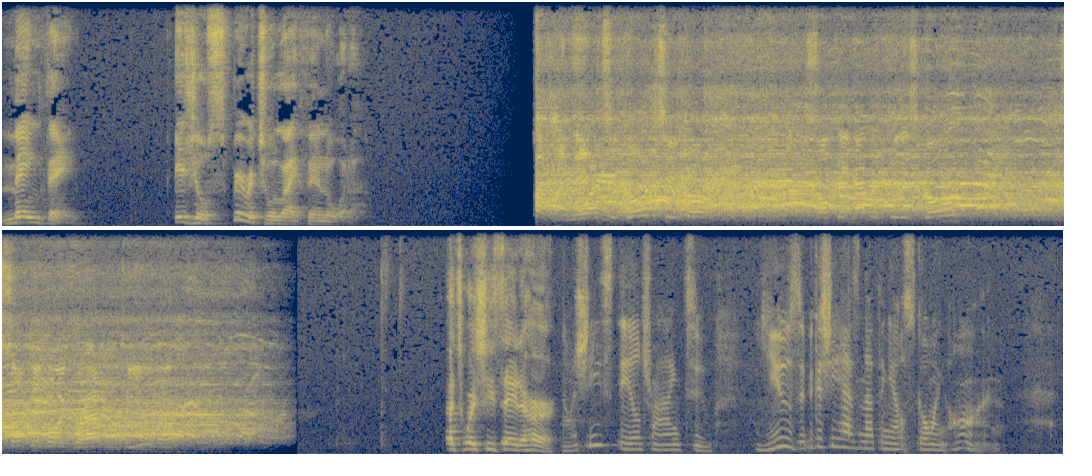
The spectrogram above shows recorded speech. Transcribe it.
Main thing is your spiritual life in order. And watch it go, Chico. Something happened to this goal. Something going to happen to you, man. That's what she say to her. Now, she's still trying to use it because she has nothing else going on.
